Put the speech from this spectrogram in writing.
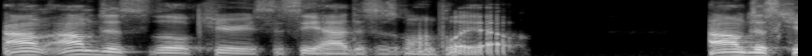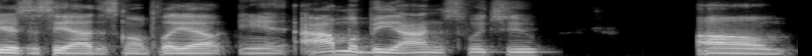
I'm I'm just a little curious to see how this is going to play out. I'm just curious to see how this is going to play out, and I'm gonna be honest with you. Um,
